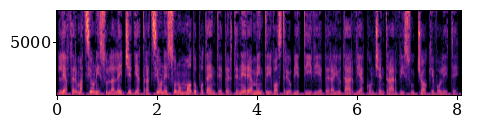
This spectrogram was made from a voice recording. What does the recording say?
Le affermazioni sulla legge di attrazione sono un modo potente per tenere a mente i vostri obiettivi e per aiutarvi a concentrarvi su ciò che volete,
